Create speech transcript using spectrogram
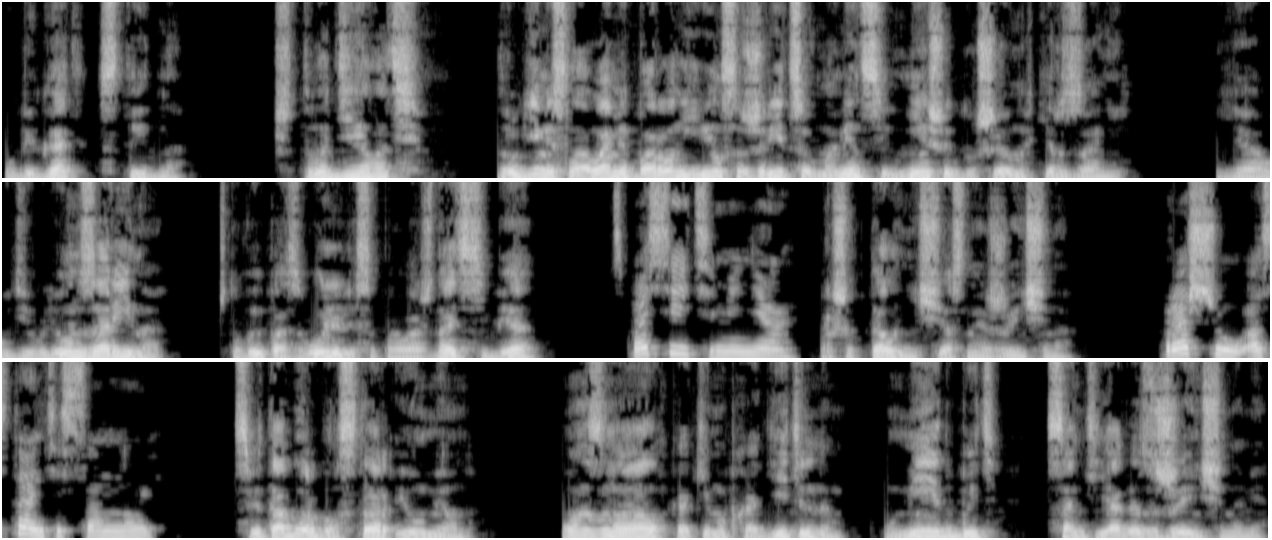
Убегать стыдно. Что делать? Другими словами, барон явился жрице в момент сильнейших душевных терзаний. Я удивлен, Зарина, что вы позволили сопровождать себя... «Спасите меня!» – прошептала несчастная женщина. «Прошу, останьтесь со мной!» Светобор был стар и умен. Он знал, каким обходительным умеет быть Сантьяго с женщинами,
